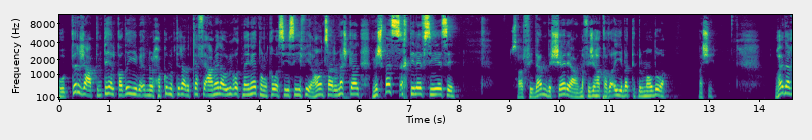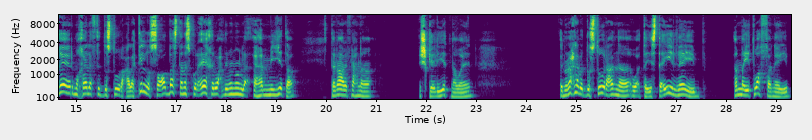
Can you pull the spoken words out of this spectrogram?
وبترجع بتنتهي القضية بإنه الحكومة بترجع بتكفي أعمالها ويبقوا اثنيناتهم القوى السياسية فيها. هون صار المشكل مش بس اختلاف سياسي. صار في دم بالشارع ما في جهة قضائية بتت بالموضوع. ماشي. وهذا غير مخالفة الدستور على كل الصعود بس تنذكر آخر وحدة منهم لأهميتها. تنعرف نحن إشكاليتنا وين. إنه نحن بالدستور عنا وقت يستقيل نايب أما يتوفى نايب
